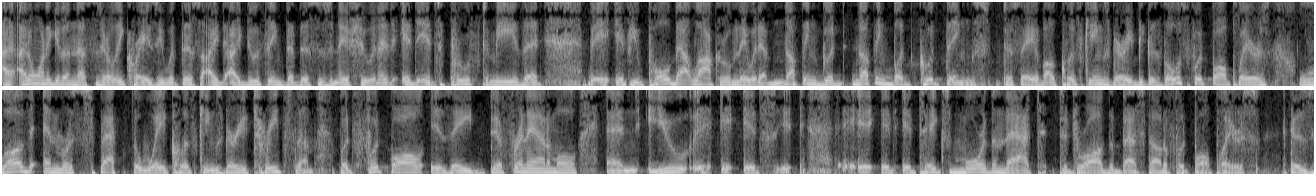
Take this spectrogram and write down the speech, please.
I, I, don't want to get unnecessarily crazy with this. I, I do think that this is an issue, and it, it, it's proof to me that if you pulled that locker room, they would have nothing good, nothing but good things to say about Kliff Kingsbury because those football players love and respect the way Kliff Kingsbury treats them. But football is a different animal, and you it, it's it, it, it takes more than that to draw the best out of football players because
